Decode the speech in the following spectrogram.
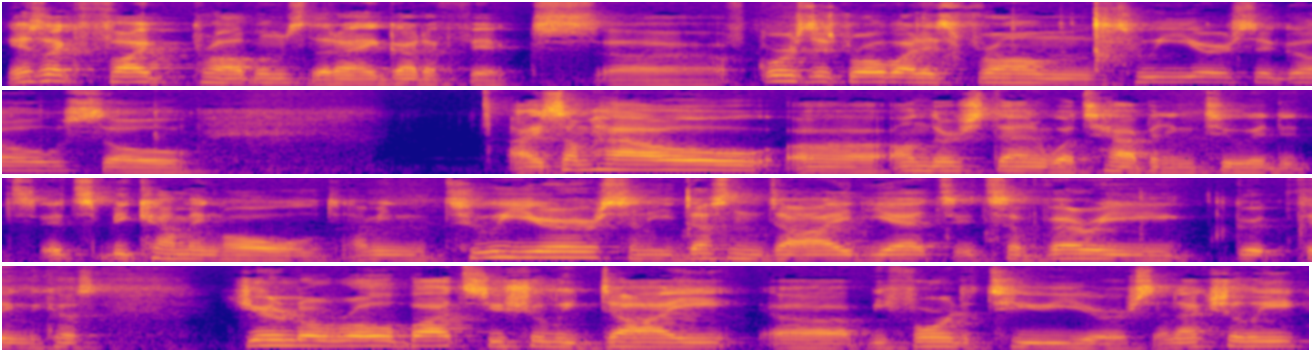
It has like five problems that I gotta fix. Uh, of course, this robot is from two years ago, so I somehow uh, understand what's happening to it. It's it's becoming old. I mean, two years and he doesn't die yet. It's a very good thing because Jirlo robots usually die uh, before the two years, and actually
